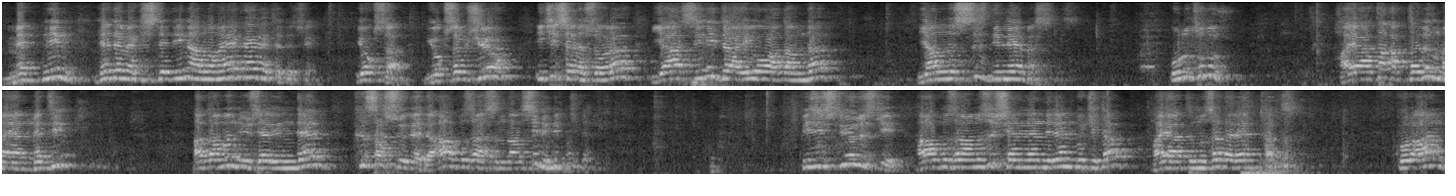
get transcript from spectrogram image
Metnin ne demek istediğini anlamaya gayret edecek. Yoksa, yoksa bir şey yok. İki sene sonra Yasin'i dahi o adamda yanlışsız dinleyemezsiniz. Unutulur. Hayata aktarılmayan metin adamın üzerinden kısa sürede hafızasından silinip gider. Biz istiyoruz ki hafızamızı şenlendiren bu kitap hayatımıza da renk katsın. Kur'an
